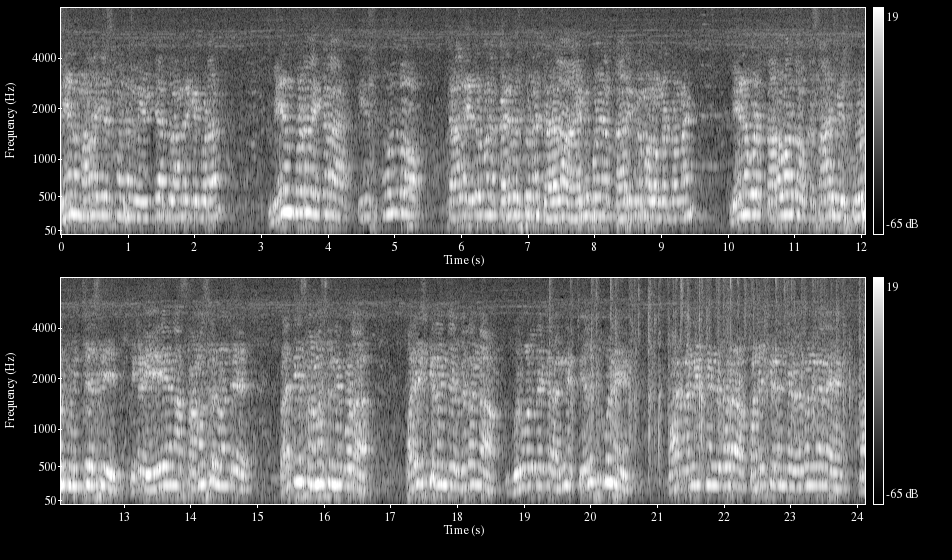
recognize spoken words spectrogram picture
నేను మనవి చేసుకుంటాను మీ విద్యార్థులందరికీ కూడా. మేము కూడా ఇక్కడ ఈ స్కూల్లో చాలా ఎదుర్కొన్న కనిపిస్తున్నాయి చాలా ఆగిపోయిన కార్యక్రమాలు ఉన్నట్టున్నాయి. నేను కూడా తర్వాత ఒకసారి మీ స్కూల్కి ఇచ్చేసి ఇక్కడ ఏదైనా సమస్యలు ఉంటే ప్రతి సమస్యని కూడా పరిష్కరించే విధంగా గురువుల దగ్గర అన్ని తెలుసుకుని వాటన్నిటిని కూడా పరిష్కరించే విధంగానే మా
